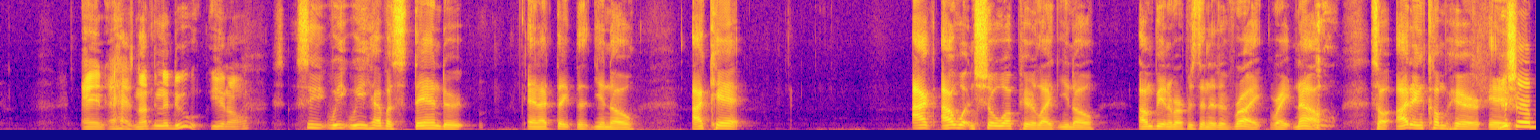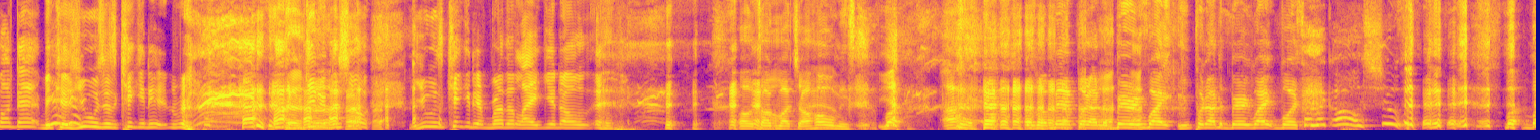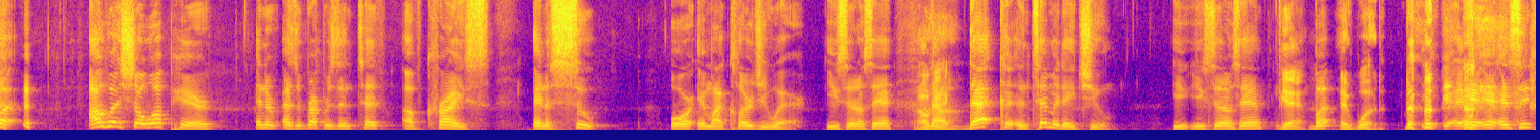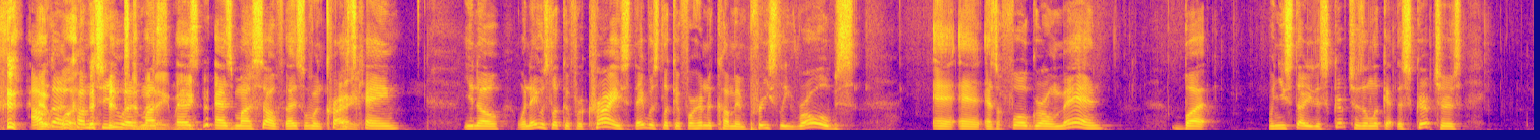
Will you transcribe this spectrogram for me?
and it has nothing to do, you know. See, we we have a standard, and I think that you know, I can't. I I wouldn't show up here like you know I'm being a representative right right now. So I didn't come here and You sure about that? Because you was just kicking it at the beginning of the show. You was kicking it, brother, like, you know oh talk about your homies, but. Uh, my man put on the Barry White. He put on the Barry White voice. I'm like, oh shoot, but but I would show up here in a, as a representative of Christ in a suit or in my clergy wear. You see what I'm saying? Okay. Now that could intimidate you. You you see what I'm saying? Yeah. But it would. and, and- and see, I'm It gonna come to you as my me. as as myself. As when Christ Right. came, you know, when they was looking for Christ, they was looking for him to come in priestly robes and, and as a full grown man. But when you study the scriptures and look at the scriptures,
